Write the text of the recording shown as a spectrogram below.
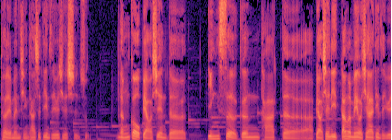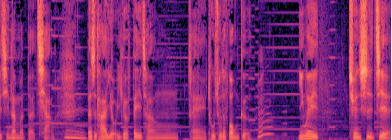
特雷门琴，它是电子乐器的始祖，能够表现的。音色跟它的表现力当然没有现在电子乐器那么的强，嗯，但是它有一个非常哎突出的风格，嗯，因为全世界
